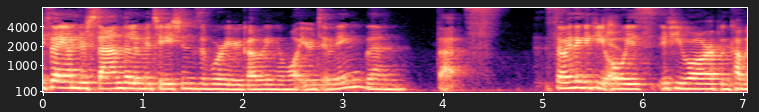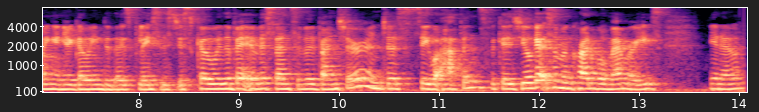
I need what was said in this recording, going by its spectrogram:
If they understand the limitations of where you're going and what you're doing, then that's so I think if you always if you are up and coming and you're going to those places, just go with a bit of a sense of adventure and just see what happens because you'll get some incredible memories. You know,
